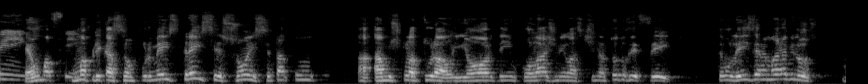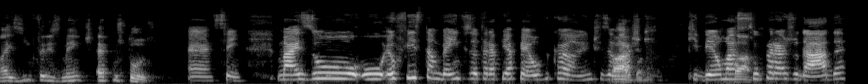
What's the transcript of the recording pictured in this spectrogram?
Sim, é uma, sim. uma aplicação por mês, três sessões, você está com a, a, musculatura em ordem, o colágeno e elastina todo refeito. Então o laser é maravilhoso, mas infelizmente é custoso. É, sim. Mas o, o eu fiz também fisioterapia pélvica antes, eu acho que, que deu uma super ajudada,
